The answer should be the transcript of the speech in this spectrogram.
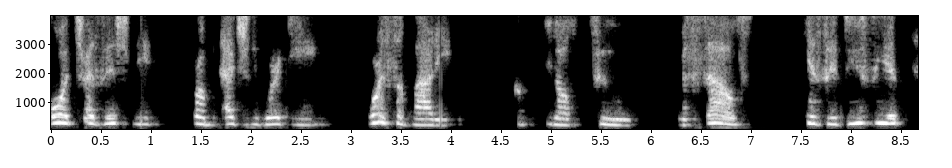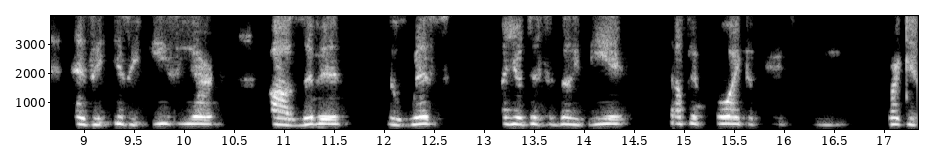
going transitioning from actually working for somebody, um, you know, to yourself, is it? Do you see it as it is it easier uh, living you know, with your disability, being self-employed compared to working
